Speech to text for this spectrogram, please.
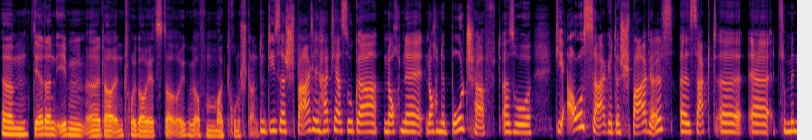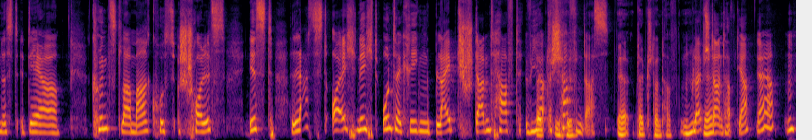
ähm, der dann eben äh, da in Trollgau jetzt da irgendwie auf dem Markt rumstand. Und dieser Spargel hat ja sogar noch eine, noch eine Botschaft. Also die Aussage des Spargels äh, sagt äh, äh, zumindest der Künstler Markus Scholz ist, lasst euch nicht unterkriegen, bleibt standhaft, wir Bleibt schaffen das. Er bleibt standhaft. Mhm, Bleibt ja. standhaft, ja? Ja, ja. Mhm.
